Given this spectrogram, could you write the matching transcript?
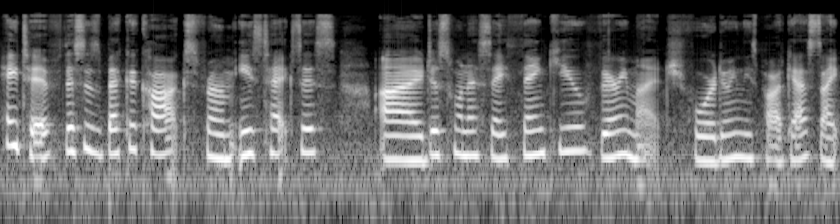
Hey Tiff, this is Becca Cox from East Texas. I just want to say thank you very much for doing these podcasts. I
